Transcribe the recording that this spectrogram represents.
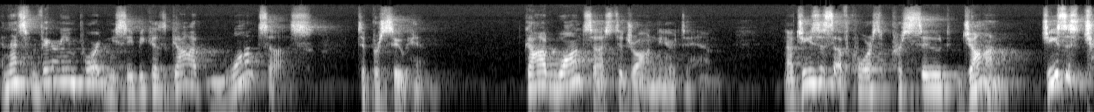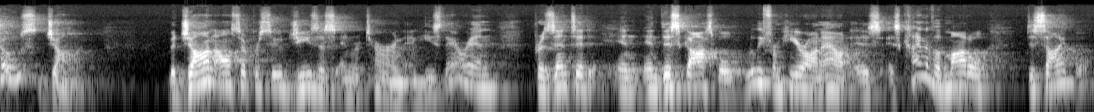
And that's very important, you see, because God wants us to pursue him. God wants us to draw near to him. Now, Jesus, of course, pursued John. Jesus chose John. But John also pursued Jesus in return, and he's therein presented in, in this gospel, really from here on out, as, as kind of a model disciple.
